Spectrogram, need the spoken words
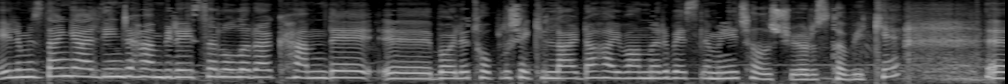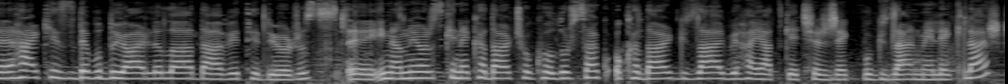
Elimizden geldiğince hem bireysel olarak hem de e, böyle toplu şekillerde hayvanları beslemeye çalışıyoruz tabii ki. E, herkesi de bu duyarlılığa davet ediyoruz. E, inanıyoruz ki ne kadar çok olursak o kadar güzel bir hayat geçirecek bu güzel melekler.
